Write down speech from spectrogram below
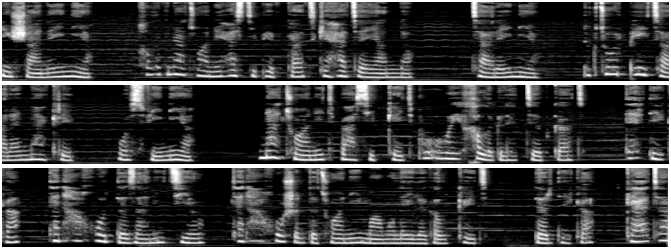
نیشانەی نییە خەڵک ناتوانێ هەستی پێ بکات کە هەتە یان نا چارەی نییە دکتۆر پێی چارە ناکرێ وەسفی نییە ناتوانیت باسی بکەیت بۆ ئەوەی خەڵک لێت تێبگات دەردێکە تەنها خۆت دەزانی چییە و تەنها خۆشت دەتوانی مامەڵەی لەگەڵ بکەیت دەردێکە کە هەتا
